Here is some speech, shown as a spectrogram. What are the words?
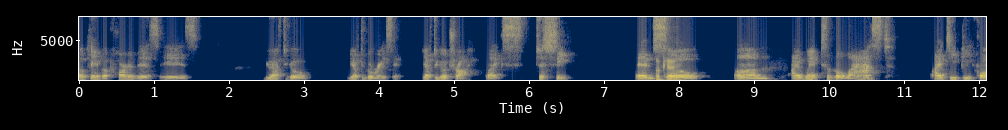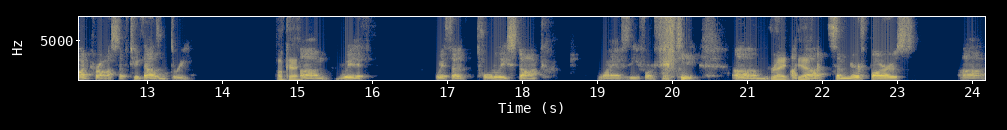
okay, but part of this is you have to go, you have to go race it. You have to go try, like just see. And okay. so, um, I went to the last ITP quad cross of 2003 Okay. Um, with with a totally stock YFZ 450. Um, right. I yeah. got some Nerf bars. Uh,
